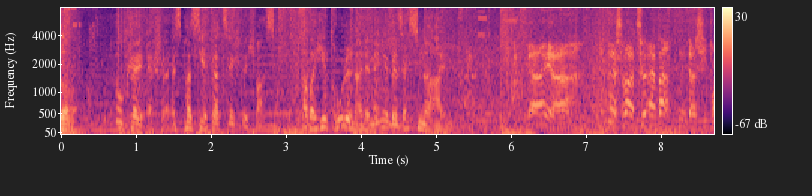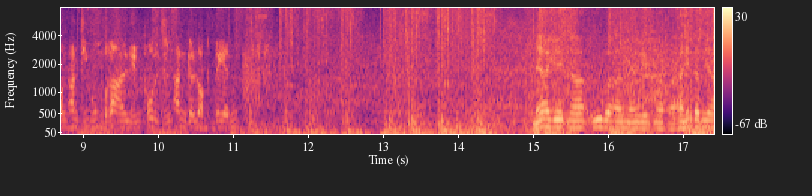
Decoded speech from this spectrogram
So, Okay, Escher, es passiert tatsächlich was. Aber hier trudeln eine Menge Besessene ein. Ja, ja. Es war zu erwarten, dass sie von antiumbralen Impulsen angelockt werden. mehr Gegner, überall mehr Gegner. Ah, hinter mir.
